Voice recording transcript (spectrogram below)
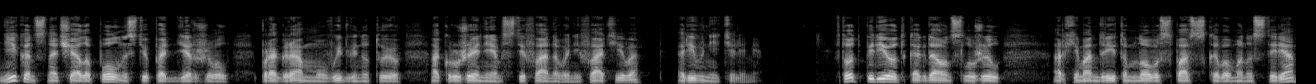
Никон сначала полностью поддерживал программу, выдвинутую окружением Стефанова-Нефатьева, ревнителями. В тот период, когда он служил архимандритом Новоспасского монастыря,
